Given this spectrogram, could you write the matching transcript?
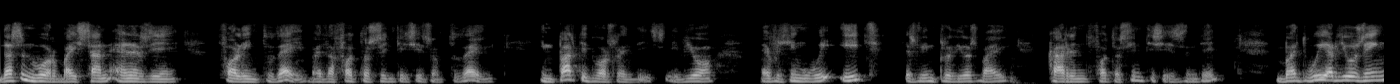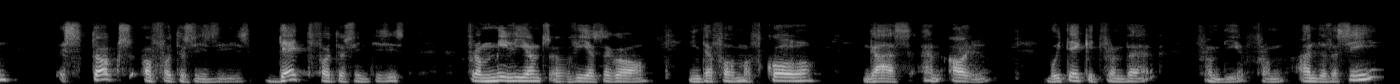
doesn't work by sun energy falling today, by the photosynthesis of today. In part, it works like this. If you everything we eat has been produced by current photosynthesis, isn't it? But we are using stocks of photosynthesis, dead photosynthesis from millions of years ago in the form of coal, gas, and oil. We take it from the from the from under the sea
